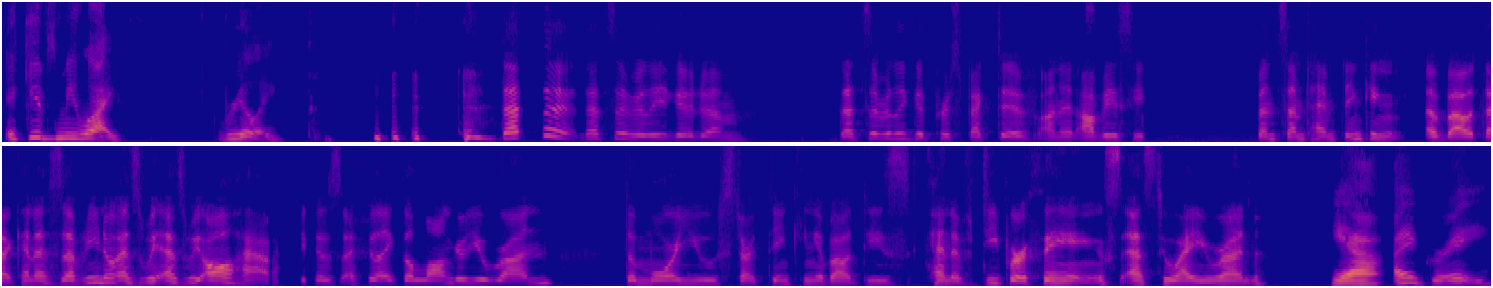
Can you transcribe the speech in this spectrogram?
it gives me life really that's a that's a really good um that's a really good perspective on it obviously spend some time thinking about that kind of stuff you know as we as we all have because i feel like the longer you run the more you start thinking about these kind of deeper things as to why you run. Yeah, I agree.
